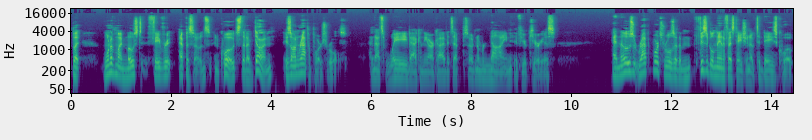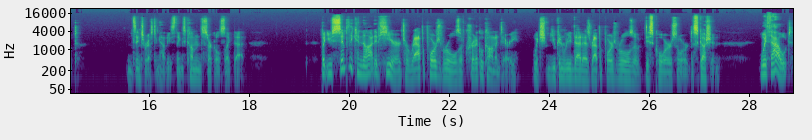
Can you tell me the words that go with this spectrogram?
but one of my most favorite episodes and quotes that I've done is on Rapoport's rules. And that's way back in the archive. It's episode number nine, if you're curious. And those Rapoport's rules are the physical manifestation of today's quote. It's interesting how these things come in circles like that. But you simply cannot adhere to Rapoport's rules of critical commentary, which you can read that as Rapoport's rules of discourse or discussion, without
